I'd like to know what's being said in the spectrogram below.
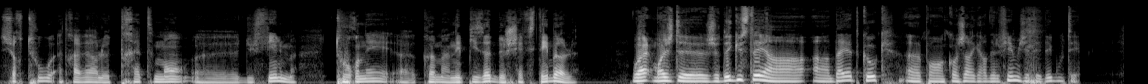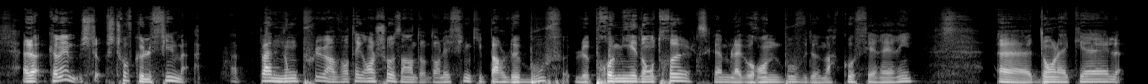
Surtout à travers le traitement euh, du film, tourné euh, comme un épisode de Chef's Table. Ouais, moi je, dé- je dégustais un, un Diet Coke euh, pendant quand j'ai regardé le film, j'étais dégoûté. Alors, quand même, je, je trouve que le film a, a pas non plus inventé grand-chose. Hein. Dans, dans les films qui parlent de bouffe, le premier d'entre eux, c'est quand même La Grande Bouffe de Marco Ferreri, euh, dans laquelle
